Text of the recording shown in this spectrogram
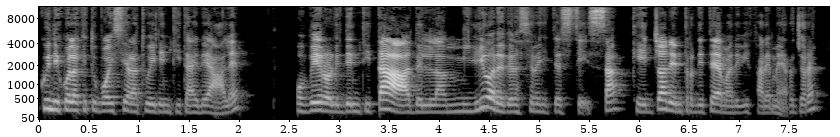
quindi quella che tu vuoi sia la tua identità ideale, ovvero l'identità della migliore versione di te stessa, che è già dentro di te ma devi far emergere,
